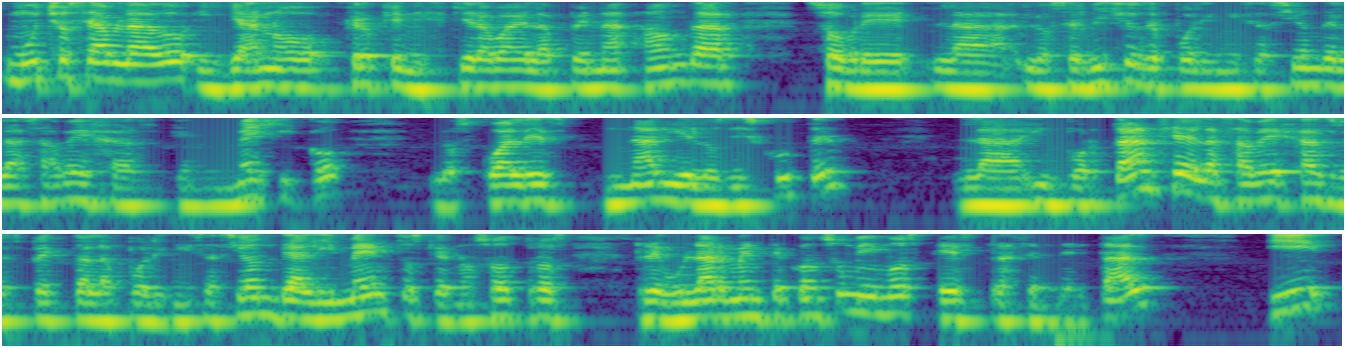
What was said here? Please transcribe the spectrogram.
mucho se ha hablado y ya no creo que ni siquiera vale la pena ahondar sobre los servicios de polinización de las abejas en México, los cuales nadie los discute. La importancia de las abejas respecto a la polinización de alimentos que nosotros regularmente consumimos es trascendental y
